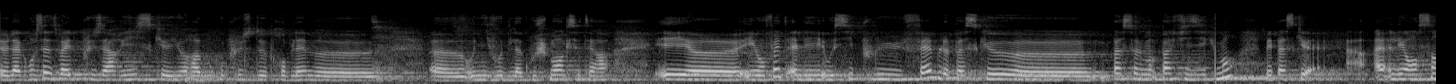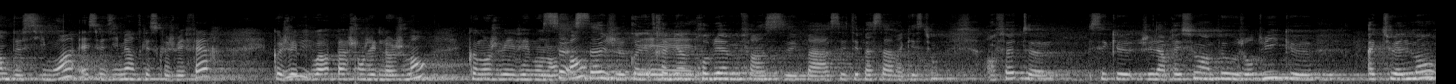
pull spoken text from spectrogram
euh, la grossesse va être plus à risque, il y aura beaucoup plus de problèmes euh, au niveau de l'accouchement, etc. Et, en fait, elle est aussi plus faible parce que, pas seulement, pas physiquement, mais parce qu'elle est enceinte de 6 mois, elle se dit merde, qu'est-ce que je vais faire? Que je vais pouvoir pas changer de logement? Comment je vais élever mon enfant? Ça, je connais très bien le problème, enfin, c'était pas, pas ça ma question. En fait, c'est que j'ai l'impression un peu aujourd'hui que actuellement,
